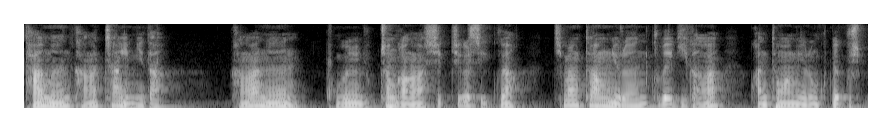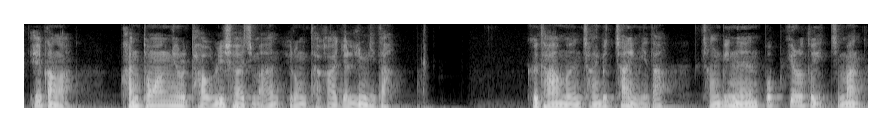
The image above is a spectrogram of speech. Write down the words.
다음은 강화창입니다. 강화는 공격력 6000강화씩 찍을 수 있고요. 치명타 확률은 902 강화, 관통 확률은 991 강화, 관통 확률을 다 올리셔야지만 유롱타가 열립니다. 그 다음은 장비창입니다. 장비는 뽑기로도 있지만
